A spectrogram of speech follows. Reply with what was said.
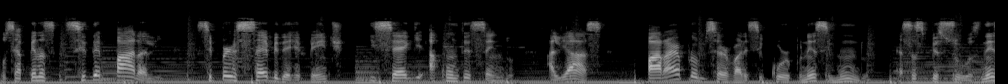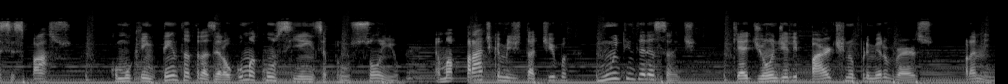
você apenas se depara ali, se percebe de repente e segue acontecendo. Aliás, parar para observar esse corpo nesse mundo, essas pessoas nesse espaço, como quem tenta trazer alguma consciência para um sonho, é uma prática meditativa muito interessante, que é de onde ele parte no primeiro verso, para mim.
